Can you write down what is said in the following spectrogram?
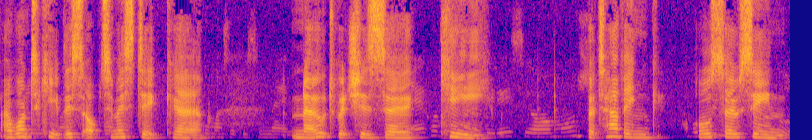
I want to keep this optimistic uh, note, which is uh, key, but having also seen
